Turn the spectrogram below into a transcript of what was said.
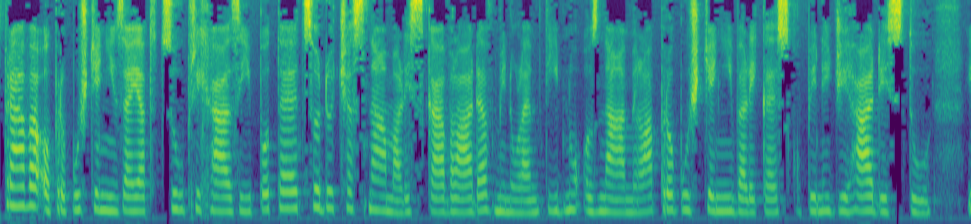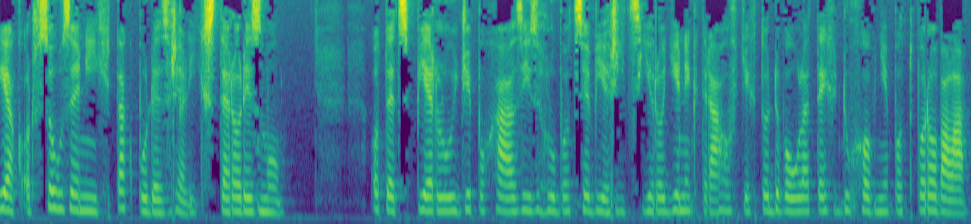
Zpráva o propuštění zajatců přichází poté, co dočasná maliská vláda v minulém týdnu oznámila propuštění veliké skupiny džihadistů, jak odsouzených, tak podezřelých z terorismu. Otec Pierluigi pochází z hluboce věřící rodiny, která ho v těchto dvou letech duchovně podporovala.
